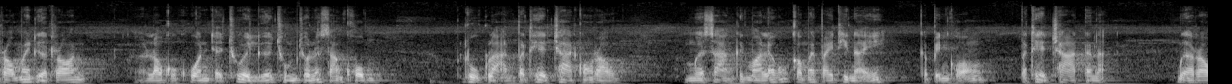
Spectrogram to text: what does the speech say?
เราไม่เดือดร้อน เราก็ควรจะช่วยเหลือชุมชนและสังคม ลูกหลานประเทศชาติของเรา เมื่อสร้างขึ้นมาแล้วก็ไม่ไปที่ไหน ก็เป็นของประเทศชาตินั่นแหละเมื่อเรา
